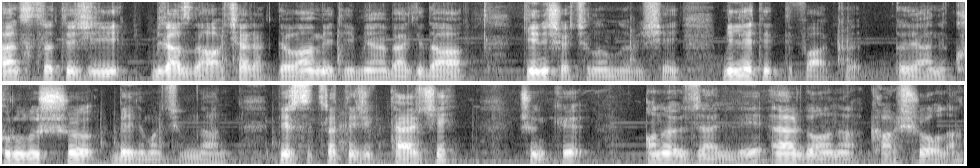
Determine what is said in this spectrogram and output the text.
Ben stratejiyi biraz daha açarak devam edeyim. Yani belki daha geniş açılımlı bir şey. Millet İttifakı yani kuruluşu benim açımdan bir stratejik tercih. Çünkü ana özelliği Erdoğan'a karşı olan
